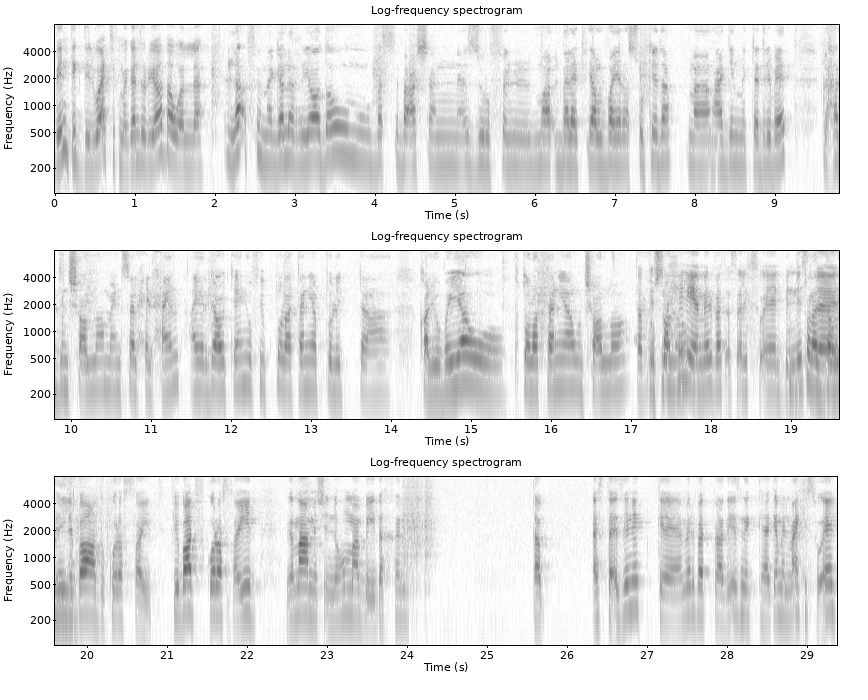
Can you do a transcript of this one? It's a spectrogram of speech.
بنتك دلوقتي في مجال الرياضة ولا؟ لا في مجال الرياضة وبس بقى عشان الظروف البلد فيها الفيروس وكده ما قاعدين من التدريبات. لحد إن شاء الله ما ينصلح الحال هيرجعوا تاني وفي بطولة تانية بطولة آه، قليوبية وبطولات تانية وإن شاء الله طب اسمحي لي يا ميرفت أسألك سؤال بالنسبة. لبعض قرى الصعيد. في بعض في قرى الصعيد يا جماعة مش إن هم بيدخلوا. طب أستأذنك ميرفت بعد إذنك هكمل معاكي السؤال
